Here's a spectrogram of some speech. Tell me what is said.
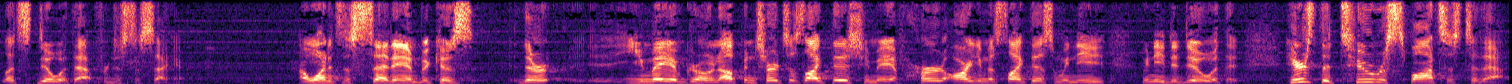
Let's deal with that for just a second. I want it to set in because there, you may have grown up in churches like this, you may have heard arguments like this, and we need, we need to deal with it. Here's the two responses to that.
